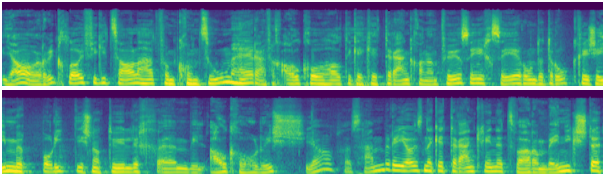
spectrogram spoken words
ja, rückläufige Zahlen hat vom Konsum her, einfach alkoholhaltige Getränke an und für sich. Sehr unter Druck ist, immer politisch natürlich, ähm, weil Alkohol ist, ja, das haben wir in unseren Getränken, zwar am wenigsten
